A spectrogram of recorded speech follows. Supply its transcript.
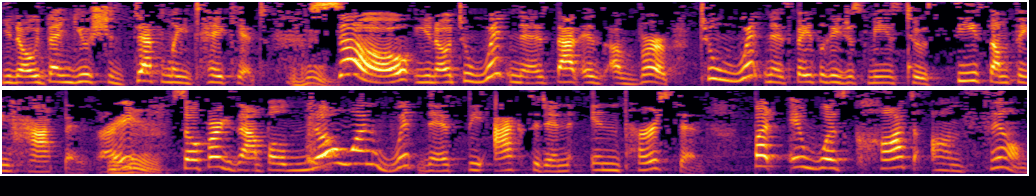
you know, then you should definitely take it. Mm-hmm. So, you know, to witness, that is a verb. To witness basically just means to see something happen, right? Mm-hmm. So, for example, no one witnessed the accident in person but it was caught on film.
